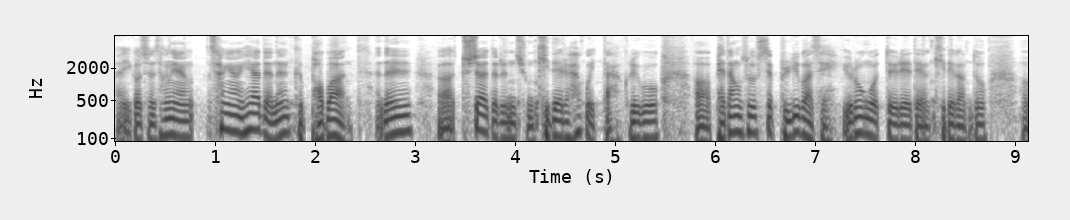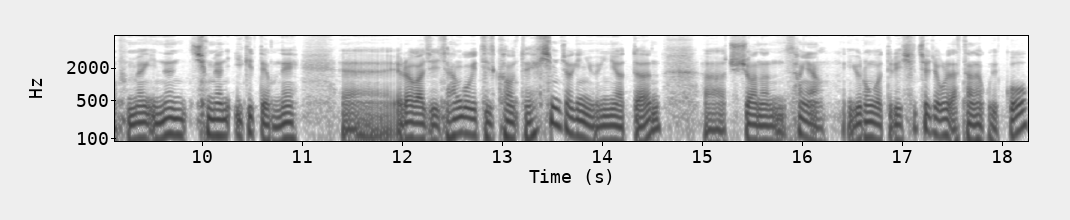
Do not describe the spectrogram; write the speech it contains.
아, 이것을 상향 상향해야 되는 그 법안을 어, 투자들은 좀 기대를 하고 있다. 그리고 어, 배당 소득세 분리과세 이런 것들 이 것들에 대한 기대감도 어, 분명히 있는 측면이 있기 때문에 에, 여러 가지 이제 한국의 디스카운트의 핵심적인 요인이었던 아, 주저하는 상향 이런 것들이 실제적으로 나타나고 있고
